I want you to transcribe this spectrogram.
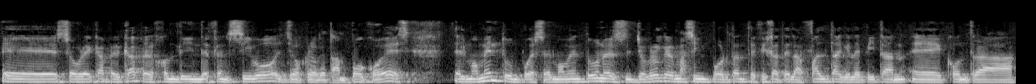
eh, sobre Capper Cup, el holding defensivo, yo creo que tampoco es. El momentum, pues el momentum es, yo creo que es más importante, fíjate la falta que le pitan eh, contra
